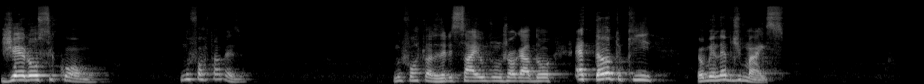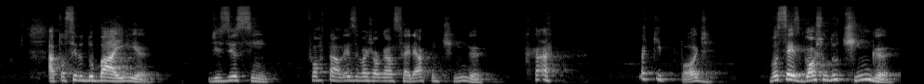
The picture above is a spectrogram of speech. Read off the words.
gerou-se como? No Fortaleza. No Fortaleza. Ele saiu de um jogador. É tanto que eu me lembro demais. A torcida do Bahia dizia assim: Fortaleza vai jogar uma Série A com Tinga. Mas que pode? Vocês gostam do Tinga.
